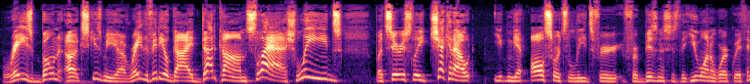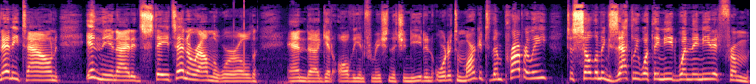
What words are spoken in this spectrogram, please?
Ray's bone, uh, excuse me, uh, raythevideoguy.com slash leads. But seriously, check it out. You can get all sorts of leads for, for businesses that you want to work with in any town in the United States and around the world and uh, get all the information that you need in order to market to them properly to sell them exactly what they need when they need it from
